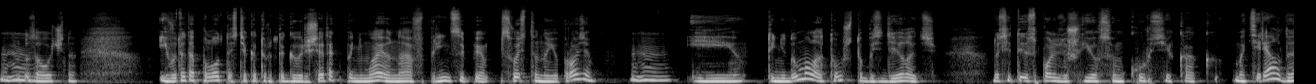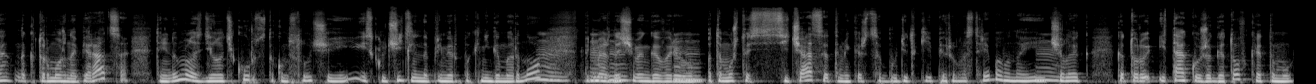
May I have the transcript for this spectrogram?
mm-hmm. заочно? И вот эта плотность, о которой ты говоришь, я так понимаю, она, в принципе, свойственна ее прозе. Mm-hmm. И ты не думала о том, чтобы сделать но если ты используешь ее в своем курсе как материал, да, на который можно опираться, ты не думала сделать курс в таком случае исключительно, например, по книгам Эрно? Mm. Понимаешь, mm-hmm. да, о чем я говорю? Mm-hmm. Потому что сейчас это, мне кажется, будет гипер востребовано, и mm. человек, который и так уже готов к этому,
